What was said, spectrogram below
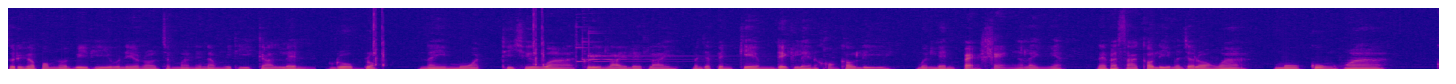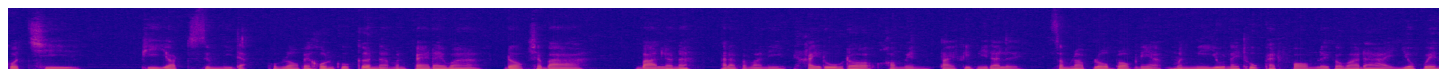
สวัสดีครับผมโน้ต VP วันนี้เราจะมาแนะนำวิธีการเล่น Roblox ในหมวดที่ชื่อว่า Green Light Red Light มันจะเป็นเกมเด็กเล่นของเกาหลี เหมือนเล่นแปะแข็งอะไรเงี้ย ในภาษาเกาหลีมันจะร้องว่า มูกุงฮวากดชีพียอตซึมนิดะ ผมลองไปค้น Google น่ะ มันแปลได้ว่า ดอกชบา บานแล้วนะ อะไรประมาณนี้ ใครรู้ก็คอมเมนต์ใต้คลิปนี้ได้เลยสำหรับ Roblox เนี่ย มันมีอยู่ในทุกแพลตฟอร์มเลยก็ว่าได้ ยกเว้น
